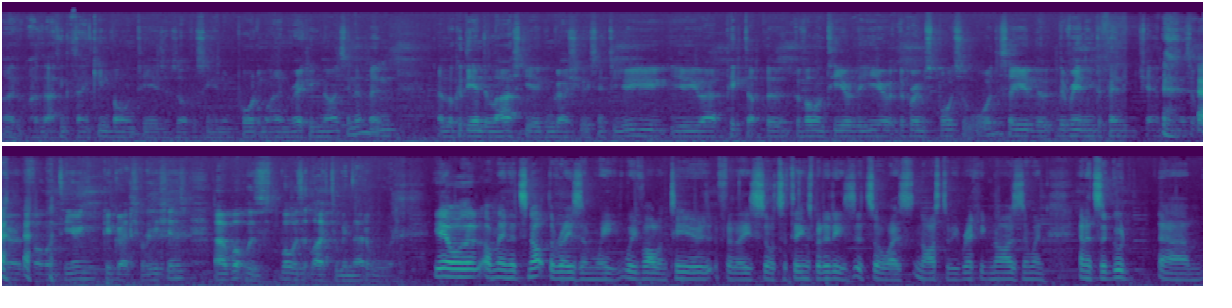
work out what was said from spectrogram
I, I, think thanking volunteers is obviously an important one and recognising them. And, and look, at the end of last year, congratulations to you. You, you uh, picked up the, the Volunteer of the Year at the Broome Sports Awards, so you're the, the reigning defending champion as it were of volunteering. Congratulations. Uh, what was what was it like to win that award? Yeah, well, I mean, it's not the reason we, we volunteer for these sorts of things, but it is. It's always nice to be recognised, and when and it's a good. Um,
